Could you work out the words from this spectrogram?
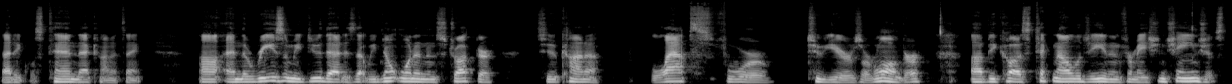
that equals 10, that kind of thing. Uh, and the reason we do that is that we don't want an instructor to kind of lapse for two years or longer uh, because technology and information changes.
